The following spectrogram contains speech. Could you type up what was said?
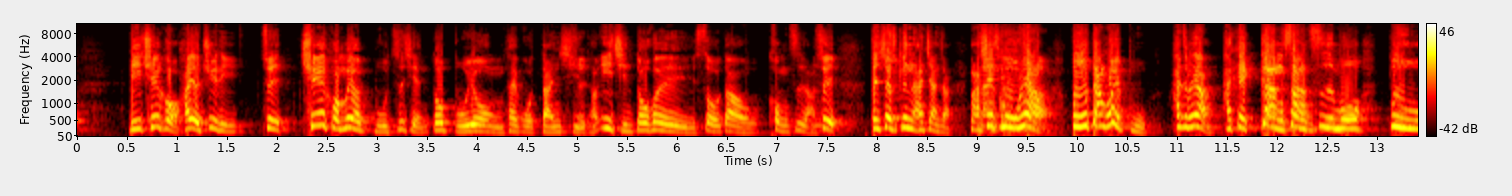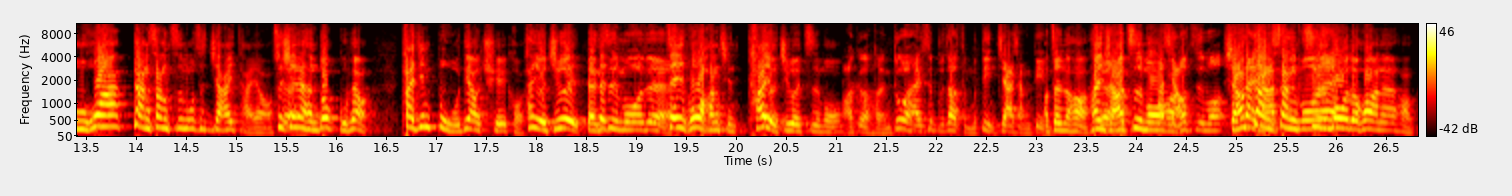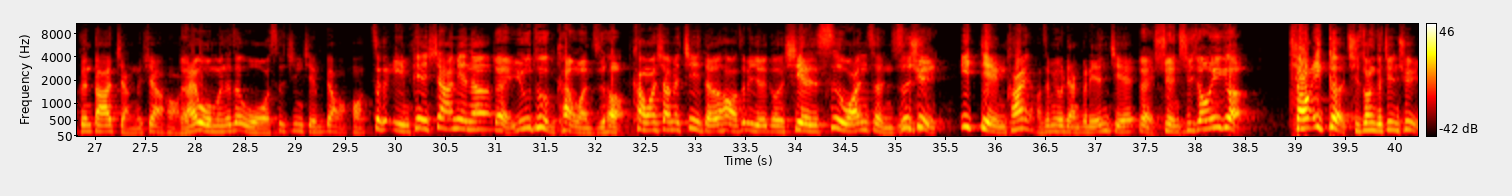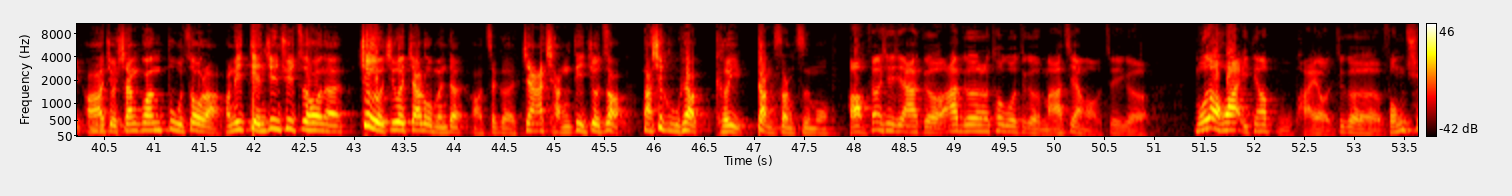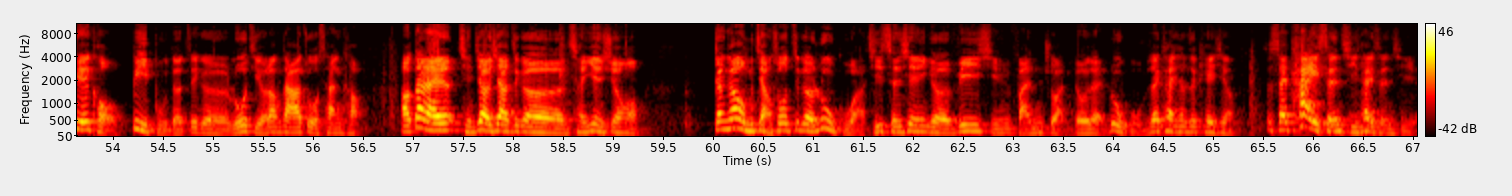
离缺口还有距离，所以缺口没有补之前都不用太过担心，然后疫情都会受到控制啊。所以等下去跟大家讲讲哪些股票不但会补，还怎么样，还可以杠上自摸，补花杠上自摸是加一台哦。所以现在很多股票。它已经补掉缺口，它有机会等自摸是，这一波行情，它有机会自摸。华哥，很多人还是不知道怎么定加强定，真的哈，他想要自摸，他想要自摸，想要杠上自摸的话呢，哈，跟大家讲一下哈，来我们的这我是金钱豹哈，这个影片下面呢，对 YouTube 看完之后，看完下面记得哈，这边有一个显示完整资讯，一点开啊，这边有两个连接，对，选其中一个。挑一个，其中一个进去，好，就相关步骤了。好，你点进去之后呢，就有机会加入我们的啊这个加强地，就知道哪些股票可以杠上自摸。好，非常谢谢阿哥。阿哥呢，透过这个麻将哦，这个摸到花一定要补牌哦，这个逢缺口必补的这个逻辑，让大家做参考。好，再来请教一下这个陈彦兄哦。刚刚我们讲说这个入股啊，其实呈现一个 V 型反转，对不对？入股，我们再看一下这 K 线哦，这实在太神奇，太神奇。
